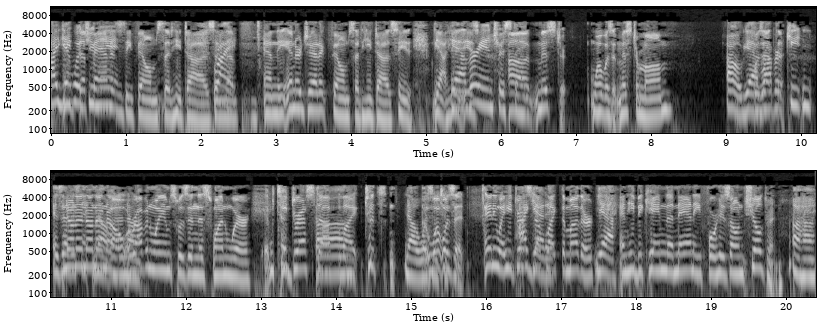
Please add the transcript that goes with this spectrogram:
I get he- what the you mean. fantasy films that he does, Right. and the and the energetic films that he does. He, yeah, he, Yeah, he's, very interesting. Uh, Mr. What was it, Mr. Mom? oh yeah, Was that Robert the- Keaton. Is that no, his no, name? no, no, no, Robin Williams was in this one where he dressed up um, like Toots. no, it wasn't what was it? Anyway, he dressed up it. like the mother. Yeah. and he became the nanny for his own children. Uh huh.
